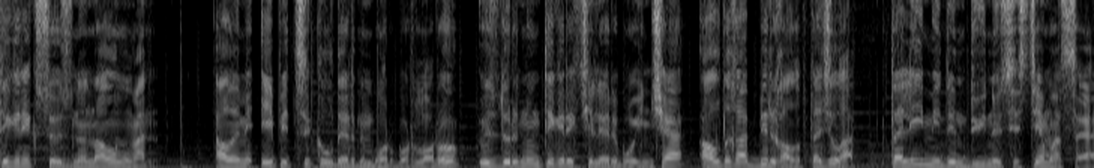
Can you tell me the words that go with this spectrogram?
тегерек сөзүнөн алынган. Ал эми эпициклдердин борборлору өздөрүнүн тегерекчелери боюнча алдыга бир калыпта жылат. Птолемийдин дүйнө системасы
